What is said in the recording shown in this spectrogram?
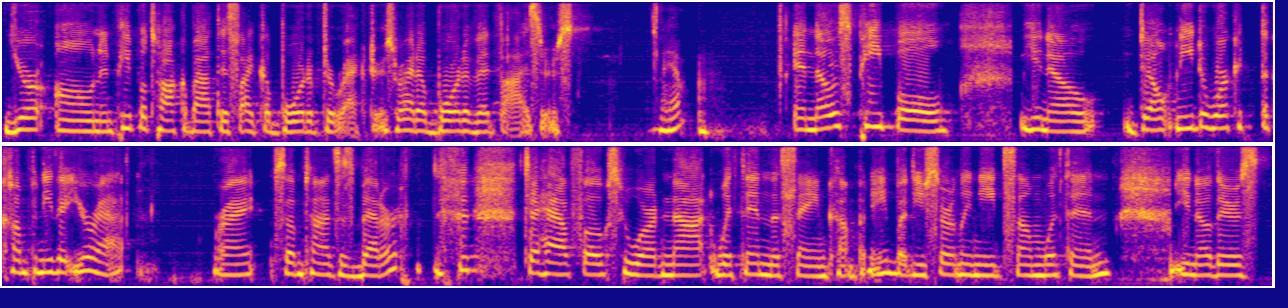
your own, and people talk about this like a board of directors, right? A board of advisors. Yep. And those people, you know, don't need to work at the company that you're at, right? Sometimes it's better to have folks who are not within the same company, but you certainly need some within. You know, there's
